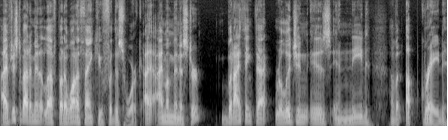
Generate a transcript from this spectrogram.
I have just about a minute left, but I want to thank you for this work. I, am a minister, but I think that religion is in need of an upgrade.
